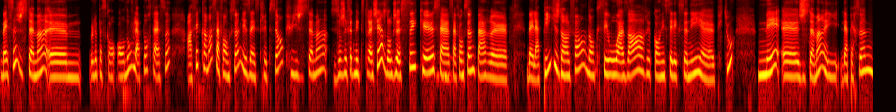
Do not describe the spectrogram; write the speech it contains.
Bien, ça, justement, euh, parce qu'on ouvre la porte à ça. En fait, comment ça fonctionne, les inscriptions? Puis, justement, c'est sûr, j'ai fait mes petites recherches, donc je sais que ça, mm-hmm. fonctionne par euh, ben, la pige, dans le fond. Donc, c'est au hasard qu'on est sélectionné, euh, puis tout. Mais, justement, la personne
